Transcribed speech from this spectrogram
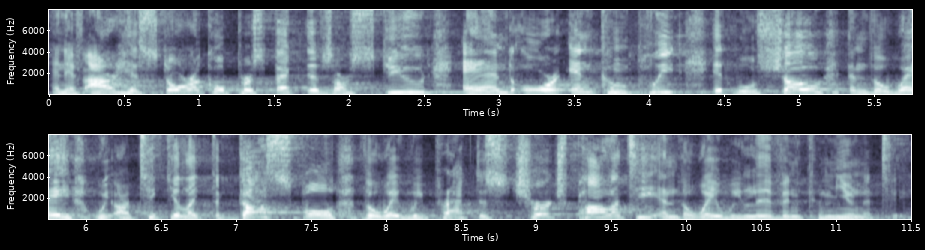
And if our historical perspectives are skewed and or incomplete, it will show in the way we articulate the gospel, the way we practice church polity, and the way we live in community.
